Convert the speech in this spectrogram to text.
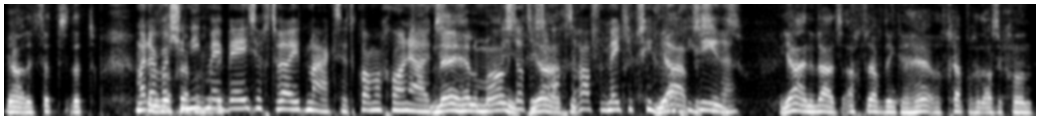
Ja, dat, dat, dat Maar daar was je niet mee bezig. bezig terwijl je het maakte. Het kwam er gewoon uit. Nee, helemaal dus niet. dat is ja, achteraf een beetje Ja, psychologiseren. precies. Ja, inderdaad. Dus achteraf denken, hè, wat grappig dat als ik gewoon,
